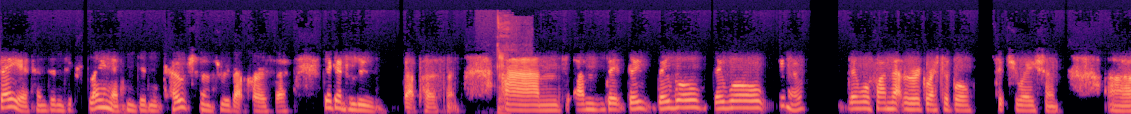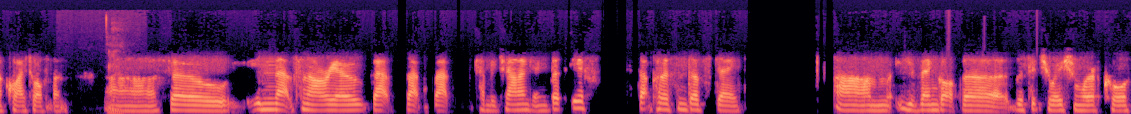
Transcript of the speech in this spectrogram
say it and didn't explain it and didn't coach them through that process, they're going to lose that person. Yeah. And and they, they, they will they will, you know, they will find that a regrettable situation uh, quite often. Uh, so in that scenario, that that that can be challenging. But if that person does stay, um, you've then got the the situation where, of course,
